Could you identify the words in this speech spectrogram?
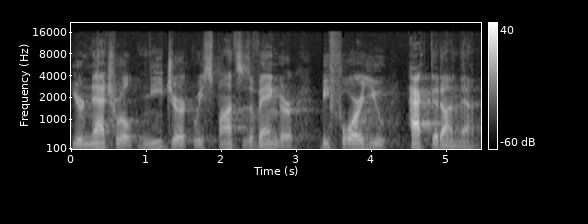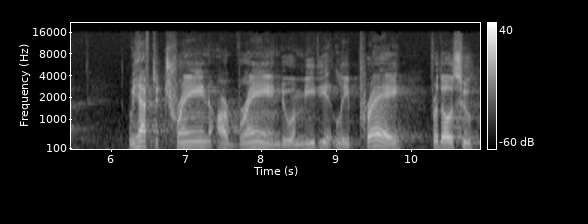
your natural knee jerk responses of anger before you acted on them? We have to train our brain to immediately pray for those who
